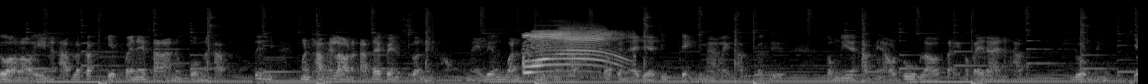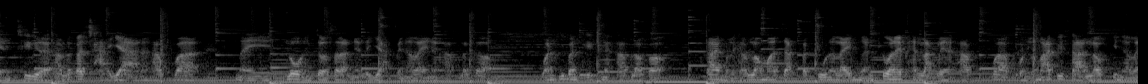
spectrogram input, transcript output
ตัวของเราเองนะครับ แล้วก็เก็บไว้ในสารานุกรมนะครับ ซึ่งมันทำให้เรานะครับได้เป็นส่วนหนึ่งของในเรื่องวันพีชนะครับ ก็เป็นไอเดียที่เจ๋งมากเลยครับ ก็คือตรงนี้นะครับให้เอารูปเราใส่เข้าไปได้นะครับ รวมถึงเขียนชื่อนะครับ แล้วก็ฉายานะครับว่าในโลกแห่งโจรสลัดเนี่ยเราอยากเป็นอะไรนะครับ แล้วก็ วันที่บันทึกนะครับ เราก็ได้หมดเลยครับ เรามาจากตระกูลอะไรเหมือนตัวในแผ่นหลักเลยนะครับ ว่าผลไม้ปีศาจเรากินอะไร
